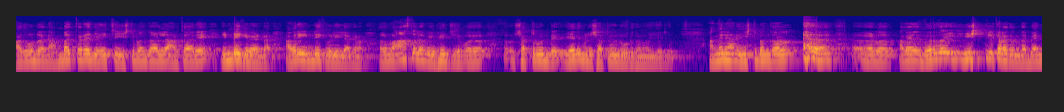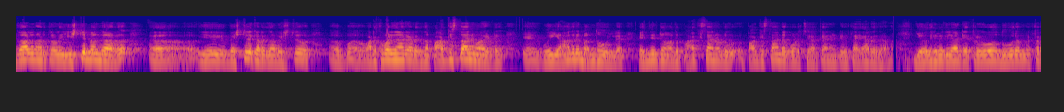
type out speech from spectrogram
അതുകൊണ്ട് തന്നെ അംബേദ്കറെ ജയിച്ച ഈസ്റ്റ് ബംഗാളിലെ ആൾക്കാരെ ഇന്ത്യയ്ക്ക് വേണ്ട. അവരെ ഇന്ത്യയ്ക്ക് വെളിയിലാക്കണം. അതുകൊണ്ട് ആ സ്ഥലം വിഭജിച്ച് ശത്രുവിന്റെ ഏതെങ്കിലും ശത്രുവിന് കൊടുക്കണം എന്ന് വിചാരിച്ചു. അങ്ങനെയാണ് ഈസ്റ്റ് ബംഗാൾ അതായത് വെറുതെ ഈസ്റ്റിൽ കിടക്കുന്ന ബംഗാളിനടുത്തുള്ള ഈസ്റ്റ് ബംഗാൾ ഈ വെസ്റ്റിൽ കിടക്കുന്ന വെസ്റ്റ് വടക്ക് പടിഞ്ഞാറ് കിടക്കുന്ന പാകിസ്ഥാനുമായിട്ട് ഒരു യാതൊരു ബന്ധവുമില്ല. എന്നിട്ടും അത് പാകിസ്ഥാനോട് പാകിസ്ഥാന്റെ കൂടെ ചേർക്കാനായിട്ട് ഇവർ തയ്യാറായതാണ് ജിയോഗ്രഫിക്കലായിട്ട് എത്രയോ ദൂരം എത്ര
